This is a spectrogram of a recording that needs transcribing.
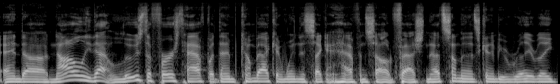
and uh, not only that, lose the first half, but then come back and win the second half in solid fashion. That's something that's going to be really, really,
